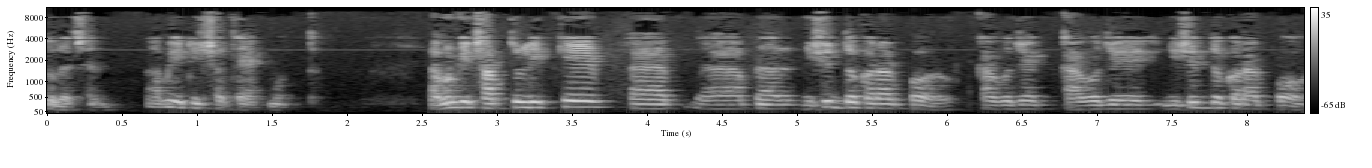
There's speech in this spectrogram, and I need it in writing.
তুলেছেন, আমি এটির সাথে একমত। এমনকি ছাত্রলীগকে আপনার নিষিদ্ধ করার পর, কাগজে কাগজে নিষিদ্ধ করার পর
